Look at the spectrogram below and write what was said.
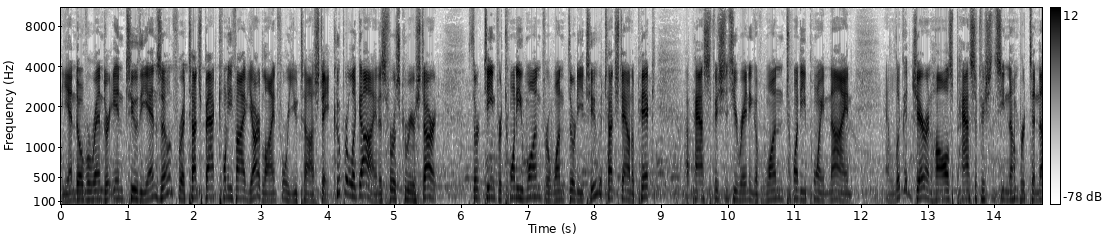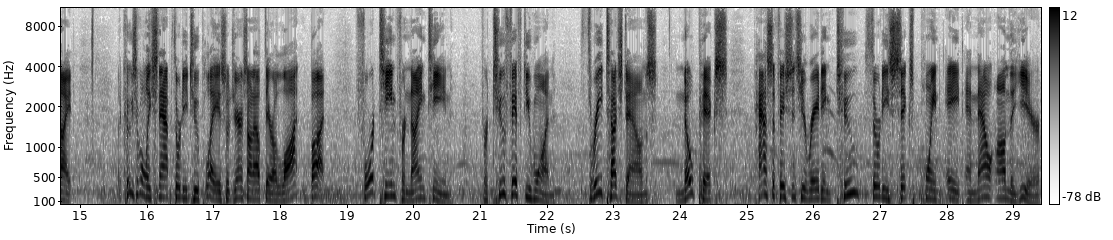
The end over ender into the end zone for a touchback 25 yard line for Utah State. Cooper Legas in his first career start, 13 for 21 for 132, a touchdown, a pick, a pass efficiency rating of 120.9. And look at Jaren Hall's pass efficiency number tonight. The Cougs have only snapped 32 plays, so Jaren's not out there a lot, but 14 for 19 for 251, three touchdowns, no picks, pass efficiency rating 236.8, and now on the year,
